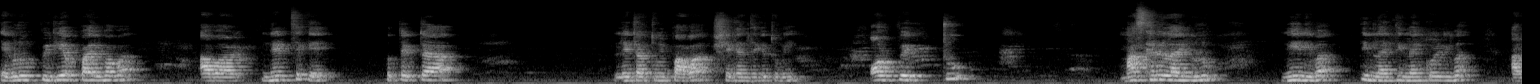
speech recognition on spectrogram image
এগুলো পিডিএফ ফাইল পাবা, আবার নেট থেকে প্রত্যেকটা লেটার তুমি পাবা, সেখান থেকে তুমি অল্প একটু মাঝখানের লাইনগুলো নিয়ে নিবা, তিন লাইন তিন লাইন করে নিবা, আর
